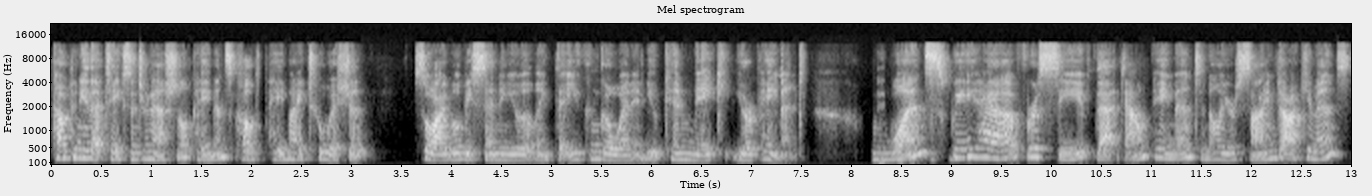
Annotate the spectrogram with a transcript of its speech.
company that takes international payments called Pay My Tuition. So I will be sending you a link that you can go in and you can make your payment. Once we have received that down payment and all your signed documents,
